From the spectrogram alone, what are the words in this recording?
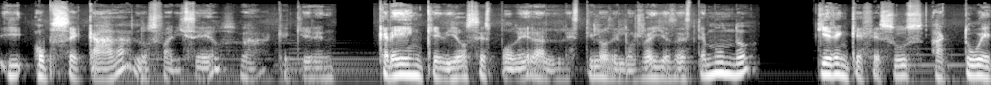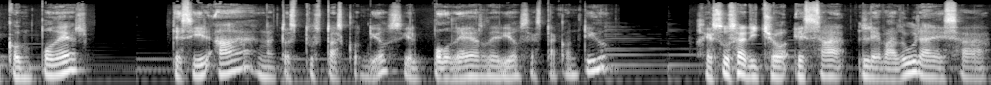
y obcecada, los fariseos, que quieren, creen que Dios es poder al estilo de los reyes de este mundo, quieren que Jesús actúe con poder, decir, ah, entonces tú estás con Dios y el poder de Dios está contigo. Jesús ha dicho, esa levadura, esa,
